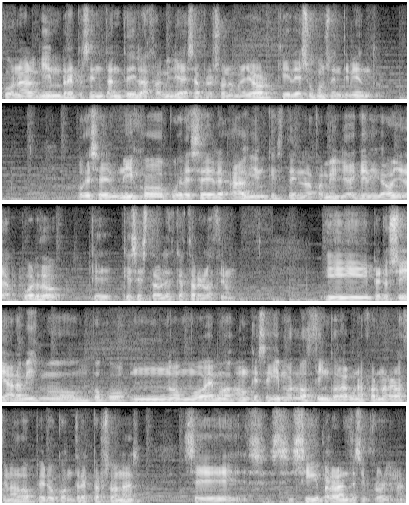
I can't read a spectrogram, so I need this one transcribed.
con alguien representante de la familia de esa persona mayor que dé su consentimiento Puede ser un hijo, puede ser alguien que esté en la familia y que diga, oye, de acuerdo, que, que se establezca esta relación. Y, pero sí, ahora mismo un poco nos movemos, aunque seguimos los cinco de alguna forma relacionados, pero con tres personas se, se sigue para adelante sin problema.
